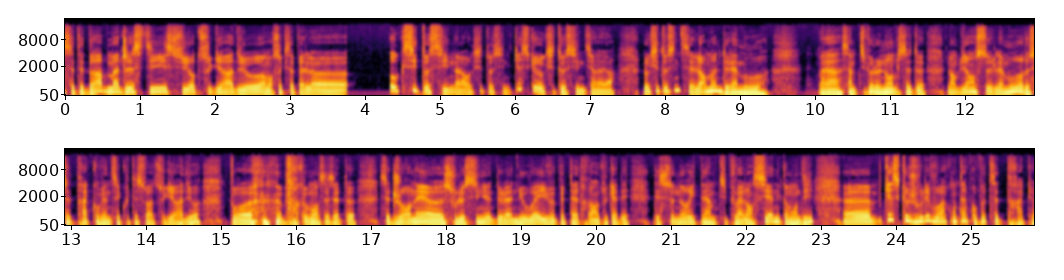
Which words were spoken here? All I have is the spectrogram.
C'était Drab Majesty sur Tsugi Radio, un morceau qui s'appelle euh, Oxytocine. Alors, Oxytocine, qu'est-ce que l'oxytocine, tiens d'ailleurs? L'oxytocine, c'est l'hormone de l'amour. Voilà, c'est un petit peu le nom de, cette- l'ambiance, l'amour de cette track qu'on vient de s'écouter sur la Tsugi Radio pour, euh, pour commencer cette, cette journée euh, sous le signe de la New Wave, peut-être, en tout cas des, des sonorités un petit peu à l'ancienne, comme on dit. Euh, Qu'est-ce que je voulais vous raconter à propos de cette track?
